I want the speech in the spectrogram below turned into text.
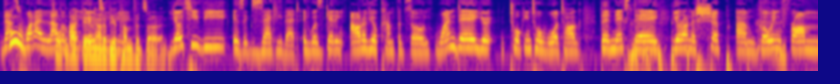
that's Ooh, what I love Talk about, about getting Yo out of your comfort zone. Yo TV is exactly that. It was getting out of your comfort zone. One day you're talking to a warthog. The next day you're on a ship, um, going from,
